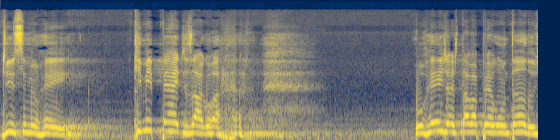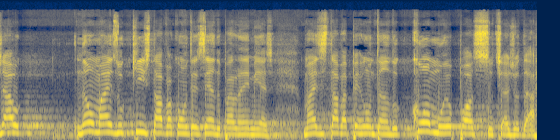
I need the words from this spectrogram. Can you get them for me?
Disse-me o rei: Que me pedes agora? O rei já estava perguntando, já o, não mais o que estava acontecendo para Neemias, mas estava perguntando como eu posso te ajudar.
